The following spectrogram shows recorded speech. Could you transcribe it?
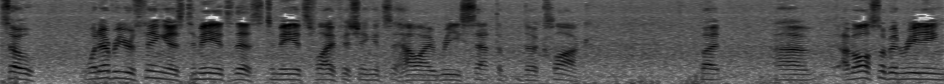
So, whatever your thing is, to me it's this. To me it's fly fishing. It's how I reset the, the clock. But uh, I've also been reading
